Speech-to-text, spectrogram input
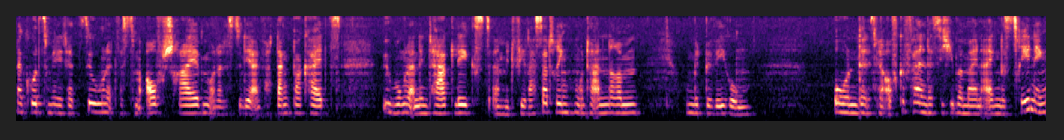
einer kurzen Meditation, etwas zum Aufschreiben oder dass du dir einfach Dankbarkeitsübungen an den Tag legst, äh, mit viel Wasser trinken unter anderem und mit Bewegung. Und dann ist mir aufgefallen, dass ich über mein eigenes Training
